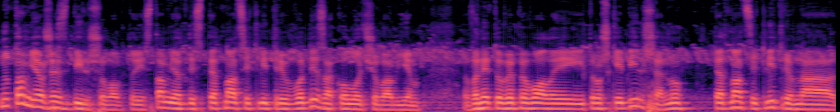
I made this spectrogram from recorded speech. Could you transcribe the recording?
Ну там я вже збільшував. Тобто там я десь 15 літрів води заколочував їм. Вони то випивали і трошки більше. Ну, 15 літрів на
